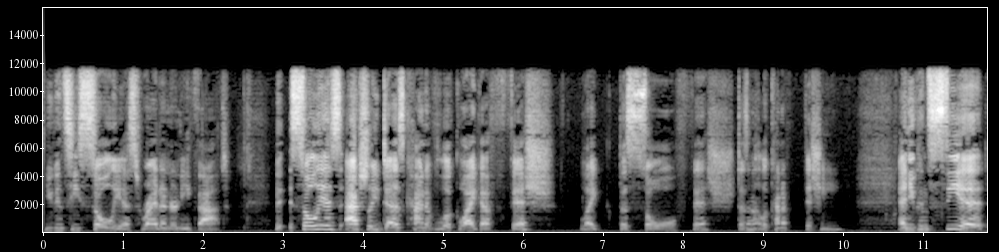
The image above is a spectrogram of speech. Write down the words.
you can see soleus right underneath that. The soleus actually does kind of look like a fish, like the sole fish. Doesn't it look kind of fishy? And you can see it,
